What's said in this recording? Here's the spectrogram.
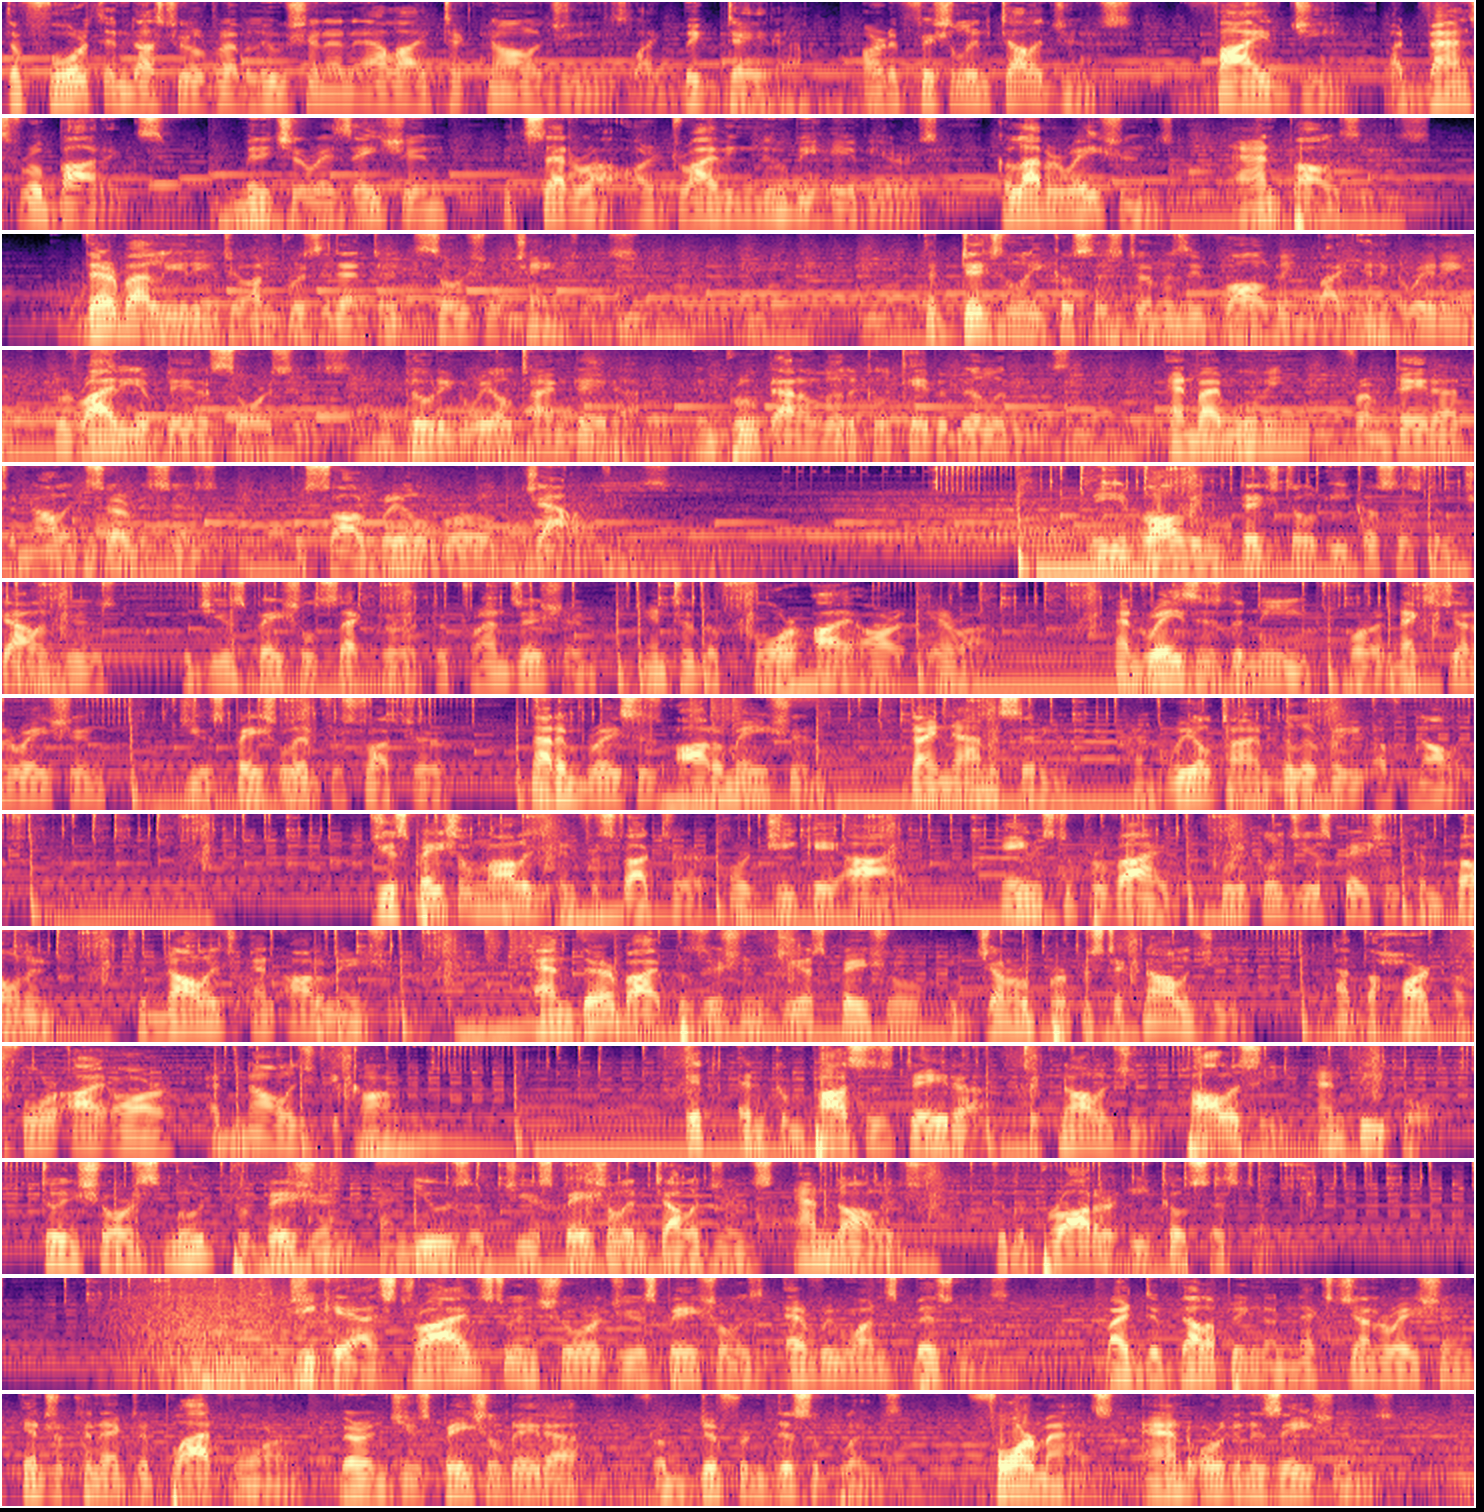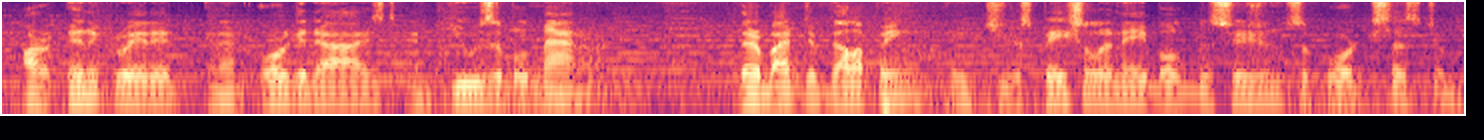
The fourth industrial revolution and allied technologies like big data, artificial intelligence, 5G, advanced robotics, miniaturization, etc., are driving new behaviors, collaborations, and policies, thereby leading to unprecedented social changes. The digital ecosystem is evolving by integrating a variety of data sources, including real-time data, improved analytical capabilities, and by moving from data to knowledge services to solve real-world challenges. The evolving digital ecosystem challenges the geospatial sector to transition into the 4IR era and raises the need for a next-generation geospatial infrastructure that embraces automation, dynamicity, and real-time delivery of knowledge. Geospatial Knowledge Infrastructure, or GKI, aims to provide the critical geospatial component to knowledge and automation, and thereby position geospatial, a general purpose technology, at the heart of 4IR and knowledge economy. It encompasses data, technology, policy, and people to ensure smooth provision and use of geospatial intelligence and knowledge to the broader ecosystem. GKI strives to ensure geospatial is everyone's business by developing a next-generation interconnected platform wherein geospatial data from different disciplines, formats, and organizations are integrated in an organized and usable manner, thereby developing a geospatial-enabled decision support system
